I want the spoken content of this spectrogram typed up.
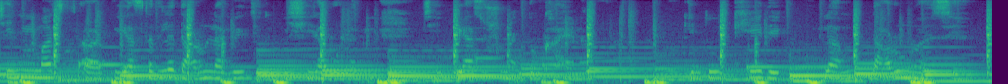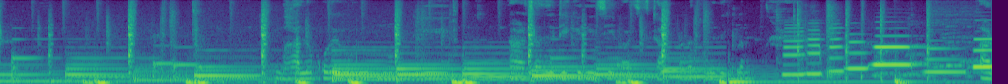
চিংড়ি মাছ আর পেঁয়াজটা দিলে দারুণ লাগবে যেহেতু পিসিরা বললামই যে পেঁয়াজ রসুন একদম খায় না। কিন্তু খেয়ে দেখলাম দারুণ হয়েছে। ভালো করে ঢাকনাটা তুলে দেখলাম। আর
